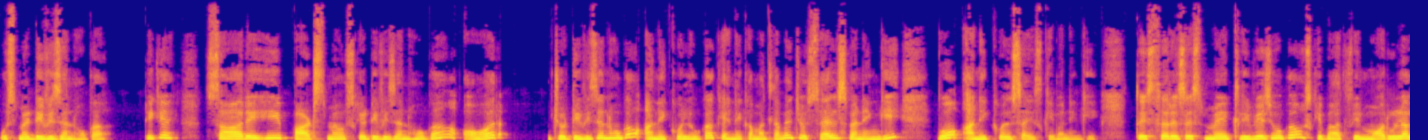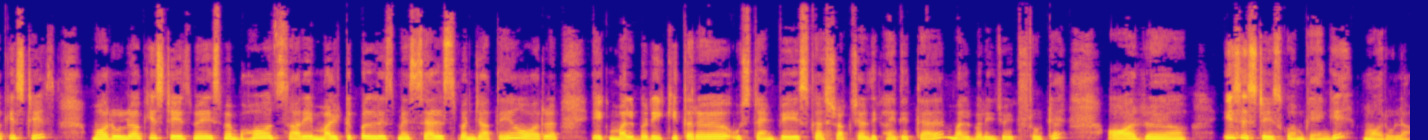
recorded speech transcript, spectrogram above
उसमें डिवीज़न होगा, ठीक है? सारे ही पार्ट्स में उसके डिवीज़न होगा और जो डिवीज़न होगा वो अनइक्वल होगा। कहने का मतलब है जो सेल्स बनेंगी, वो अनइक्वल साइज़ की बनेंगी। तो इस तरह से इसमें क्लीवेज होगा, उसके बाद फिर मोरूला की स्टेज मोरूला की स्टेज में इसमें बहुत सारे मल्टीपल इसमें सेल्स बन जाते हैं और एक मलबरी की तरह उस टाइम पे इसका स्ट्रक्चर दिखाई देता है। मलबरी जो एक फ्रूट है और इस स्टेज को हम कहेंगे मोरूला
